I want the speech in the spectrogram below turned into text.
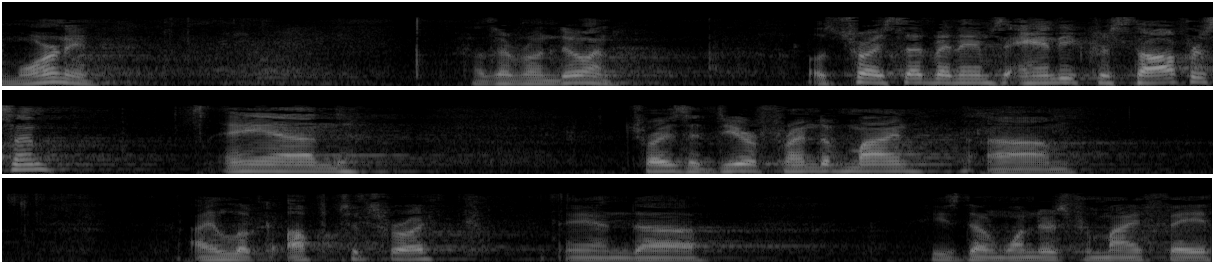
Good morning. How's everyone doing? Well, as Troy said, my name's Andy Christofferson, and Troy's a dear friend of mine. Um, I look up to Troy, and uh, he's done wonders for my faith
